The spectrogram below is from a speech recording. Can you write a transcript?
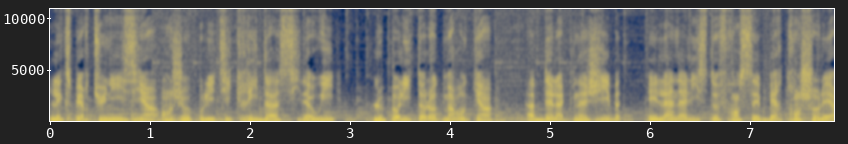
l'expert tunisien en géopolitique Rida Sidawi, le politologue marocain Abdelak Najib et l'analyste français Bertrand Scholler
